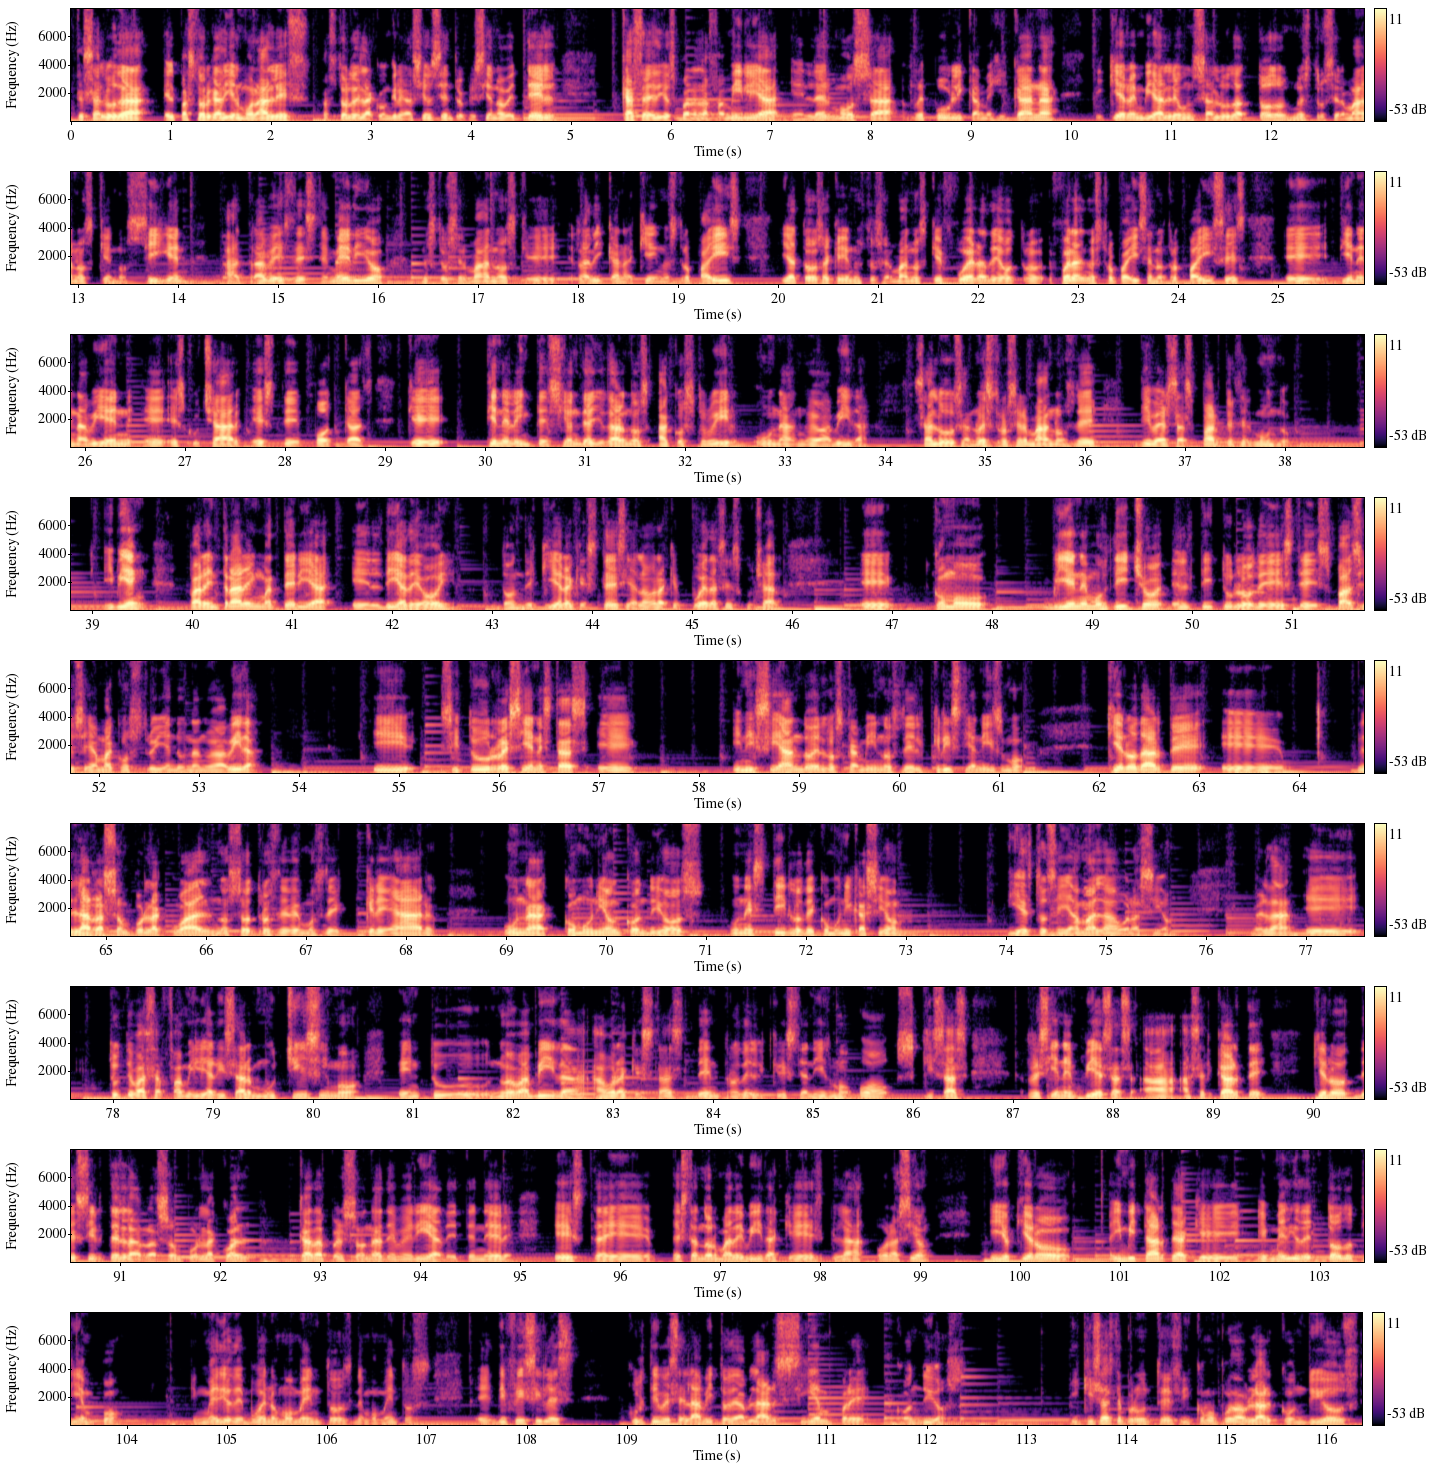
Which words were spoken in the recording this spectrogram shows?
Te saluda el pastor Gadiel Morales, pastor de la Congregación Centro Cristiano Betel, Casa de Dios para la Familia en la hermosa República Mexicana. Y quiero enviarle un saludo a todos nuestros hermanos que nos siguen a través de este medio, nuestros hermanos que radican aquí en nuestro país y a todos aquellos nuestros hermanos que fuera de otro, fuera de nuestro país, en otros países, eh, tienen a bien eh, escuchar este podcast que tiene la intención de ayudarnos a construir una nueva vida. Saludos a nuestros hermanos de diversas partes del mundo. Y bien, para entrar en materia el día de hoy, donde quiera que estés y a la hora que puedas escuchar, eh, como bien hemos dicho, el título de este espacio se llama Construyendo una nueva vida. Y si tú recién estás eh, iniciando en los caminos del cristianismo, quiero darte eh, la razón por la cual nosotros debemos de crear una comunión con Dios, un estilo de comunicación, y esto se llama la oración, ¿verdad? Eh, tú te vas a familiarizar muchísimo en tu nueva vida ahora que estás dentro del cristianismo o quizás recién empiezas a acercarte. Quiero decirte la razón por la cual cada persona debería de tener este, esta norma de vida que es la oración. Y yo quiero invitarte a que en medio de todo tiempo, en medio de buenos momentos, de momentos eh, difíciles, cultives el hábito de hablar siempre con Dios. Y quizás te preguntes, ¿y cómo puedo hablar con Dios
